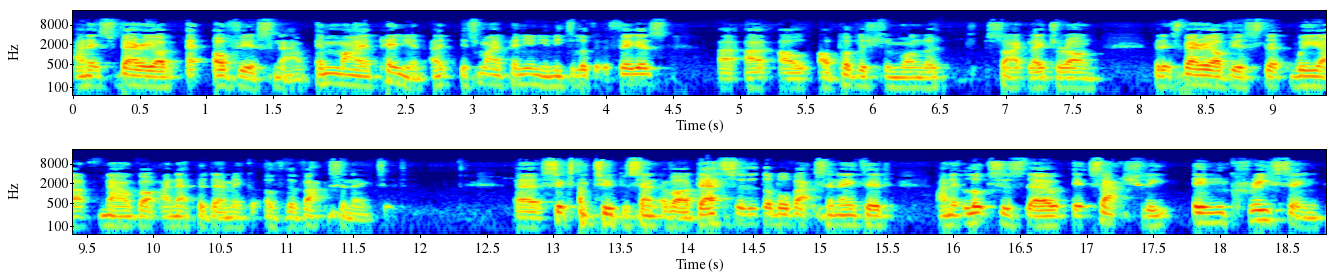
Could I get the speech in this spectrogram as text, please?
And it's very ob- obvious now, in my opinion. It's my opinion. You need to look at the figures. Uh, I'll, I'll publish them on the site later on. But it's very obvious that we have now got an epidemic of the vaccinated. Uh, 62% of our deaths are the double vaccinated. And it looks as though it's actually increasing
